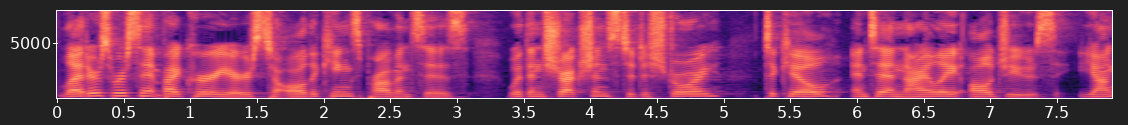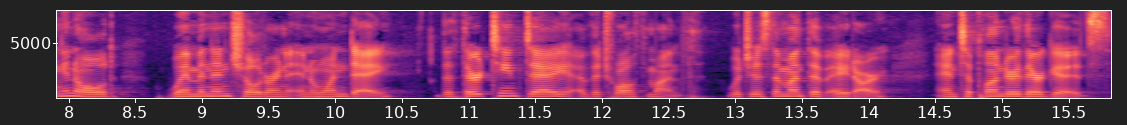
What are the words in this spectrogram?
Letters were sent by couriers to all the king's provinces with instructions to destroy, to kill, and to annihilate all Jews, young and old, women and children, in one day, the thirteenth day of the twelfth month, which is the month of Adar and to plunder their goods.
